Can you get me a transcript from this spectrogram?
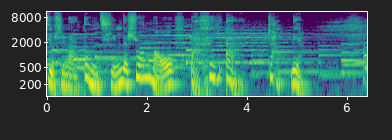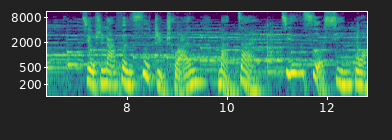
就是那动情的双眸，把黑暗照亮；就是那粉色纸船，满载金色星光。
